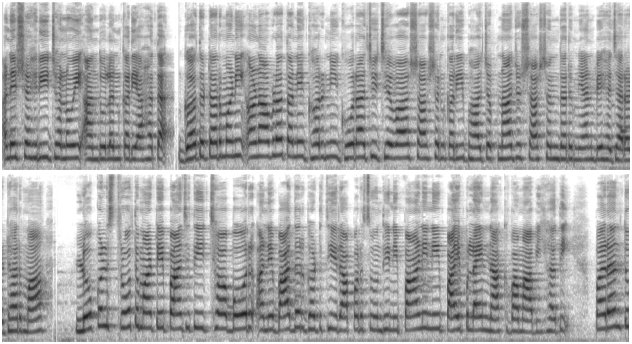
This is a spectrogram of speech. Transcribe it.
અને શહેરીજનોએ આંદોલન કર્યા હતા. ગત ટર્મની અણાવડત અને ઘરની ઘોરાજી જેવા શાસન કરી ભાજપના જ શાસન દરમિયાન બે હજાર અઢારમાં લોકલ સ્ત્રોત માટે પાંચથી છ બોર અને બાદરગઢથી રાપર સુધીની પાણીની પાઇપલાઇન નાખવામાં આવી હતી. પરંતુ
